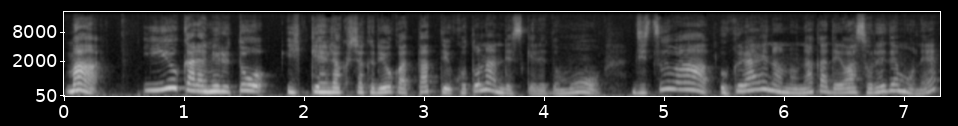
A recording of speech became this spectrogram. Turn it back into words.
まあ EU から見ると一件落着でよかったっていうことなんですけれども実はウクライナの中ではそれでもね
